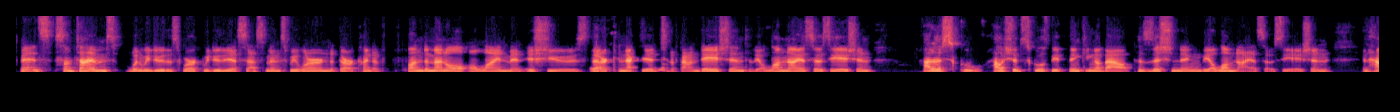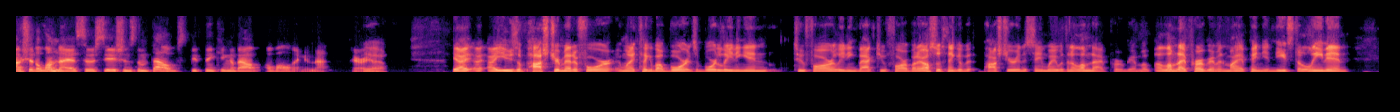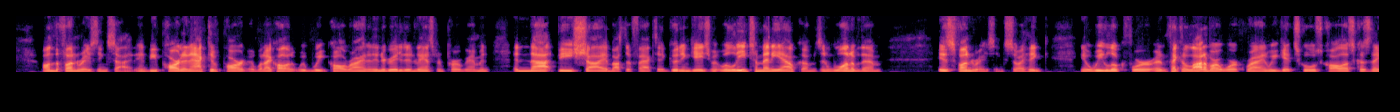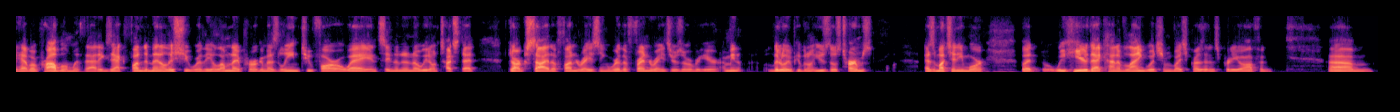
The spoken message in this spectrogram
And sometimes when we do this work, we do the assessments, we learn that there are kind of fundamental alignment issues that yeah. are connected yeah. to the foundation, to the alumni association. How does school how should schools be thinking about positioning the alumni association? And how should alumni associations themselves be thinking about evolving in that area? Yeah. Yeah, I, I use a posture metaphor and when I think about boards, a board leaning in too far, leaning back too far. But I also think of it, posture in the same way with an alumni program. An alumni program, in my opinion, needs to lean in on the fundraising side and be part, an active part of what I call it, we call Ryan an integrated advancement program, and and not be shy about the fact that good engagement will lead to many outcomes, and one of them is fundraising. So I think you know, we look for, in fact, a lot of our work, Ryan, we get schools call us because they have a problem with that exact fundamental issue where the alumni program has leaned too far away and say, no, no, no, we don't touch that dark side of fundraising. We're the friend raisers over here. I mean, literally, people don't use those terms as much anymore, but we hear that kind of language from vice presidents pretty often. Um,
